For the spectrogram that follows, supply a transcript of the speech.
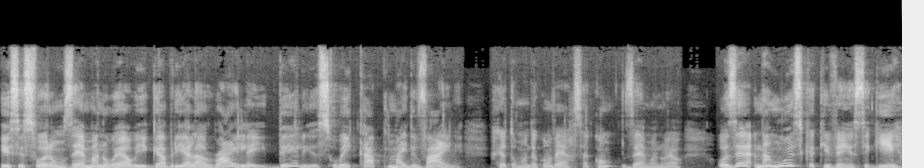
Esses foram Zé Manuel e Gabriela Riley, deles Wake Up My Divine, retomando a conversa com Zé Manuel. Ô Zé, na música que vem a seguir,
